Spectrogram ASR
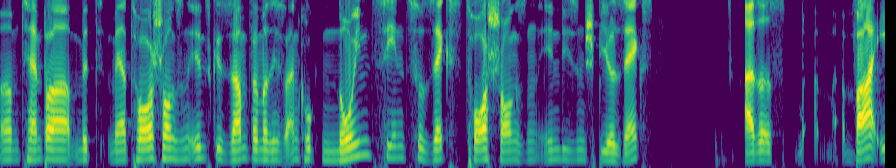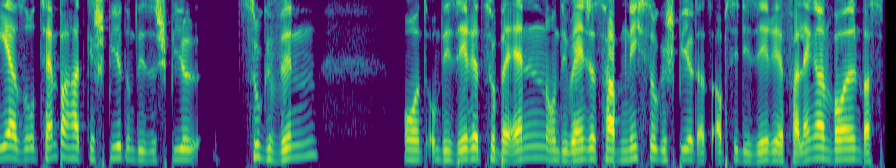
ähm, Tampa mit mehr Torchancen insgesamt, wenn man sich das anguckt, 19 zu 6 Torchancen in diesem Spiel 6. Also es war eher so, Tampa hat gespielt, um dieses Spiel zu gewinnen und um die Serie zu beenden. Und die Rangers haben nicht so gespielt, als ob sie die Serie verlängern wollen, was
